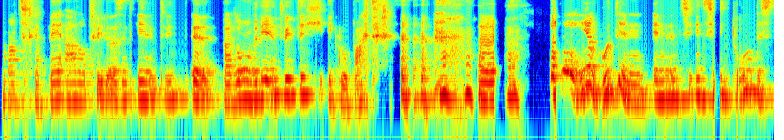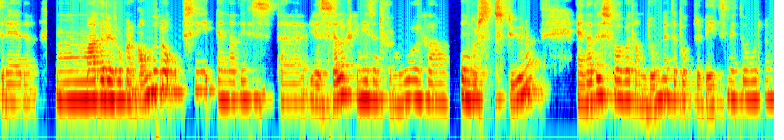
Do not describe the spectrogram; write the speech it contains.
maatschappij anno 2021, eh, pardon, 23, ik loop achter. uh, daar zijn we heel goed in, in, in, symptomen bestrijden. Maar er is ook een andere optie en dat is uh, je zelfgenezend vermogen gaan ondersteunen. En dat is wat we dan doen met de Dr. Bates methode.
